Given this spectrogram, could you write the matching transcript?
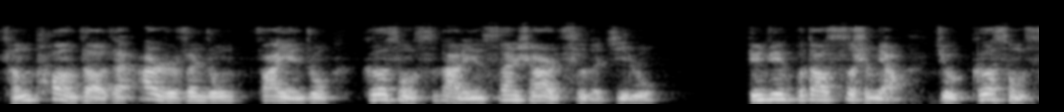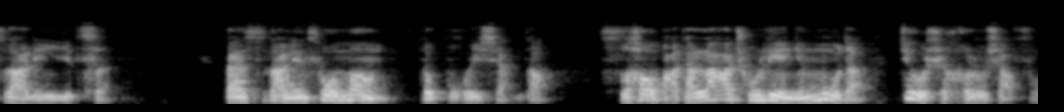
曾创造在二十分钟发言中歌颂斯大林三十二次的记录，平均不到四十秒就歌颂斯大林一次。但斯大林做梦都不会想到，死后把他拉出列宁墓的就是赫鲁晓夫。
